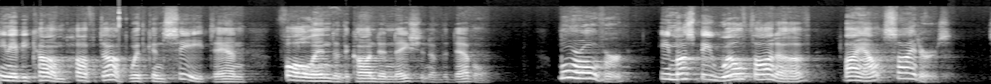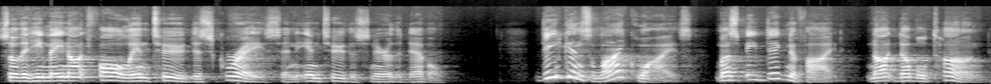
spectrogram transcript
he may become puffed up with conceit and fall into the condemnation of the devil. Moreover, he must be well thought of by outsiders, so that he may not fall into disgrace and into the snare of the devil. Deacons likewise must be dignified, not double tongued,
